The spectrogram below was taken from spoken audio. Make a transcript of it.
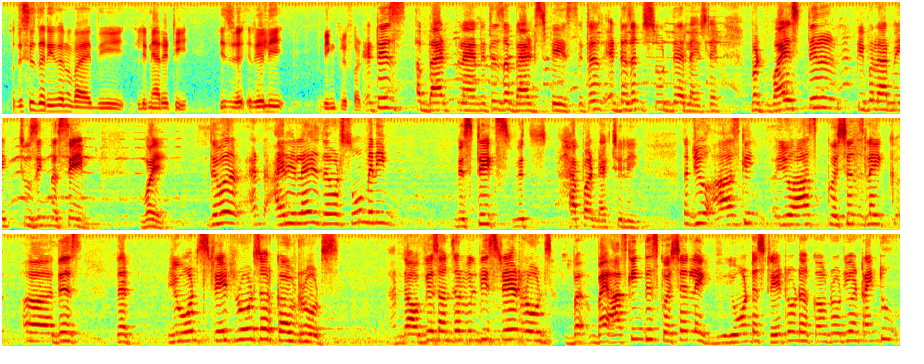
So this is the reason why the linearity is re really being preferred. It is a bad plan. It is a bad space. It is. It doesn't suit their lifestyle. But why still people are make, choosing the same? Why? There were, and I realized there were so many mistakes which happened actually. That you asking, you ask questions like uh, this, that you want straight roads or curved roads and the obvious answer will be straight roads. But by asking this question like you want a straight road or curved road, you are trying to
